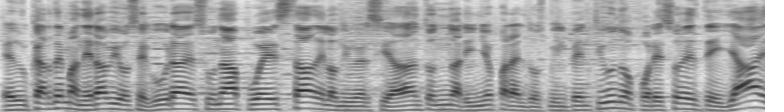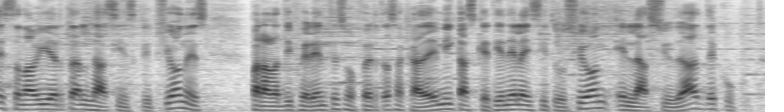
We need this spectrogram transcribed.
Educar de manera biosegura es una apuesta de la Universidad Antonio Nariño para el 2021, por eso desde ya están abiertas las inscripciones para las diferentes ofertas académicas que tiene la institución en la ciudad de Cúcuta.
